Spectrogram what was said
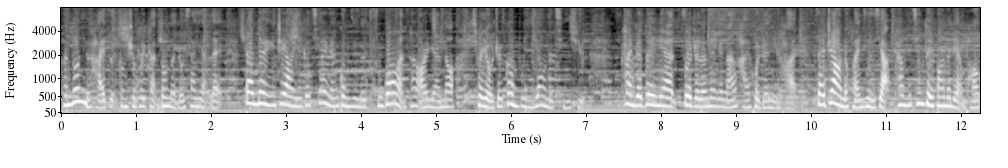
很多女孩子更是会感动的流下眼泪。但对于这样一个千人共进的烛光晚餐而言呢，却有着更不一样的情绪。看着对面坐着的那个男孩或者女孩，在这样的环境下看不清对方的脸庞，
